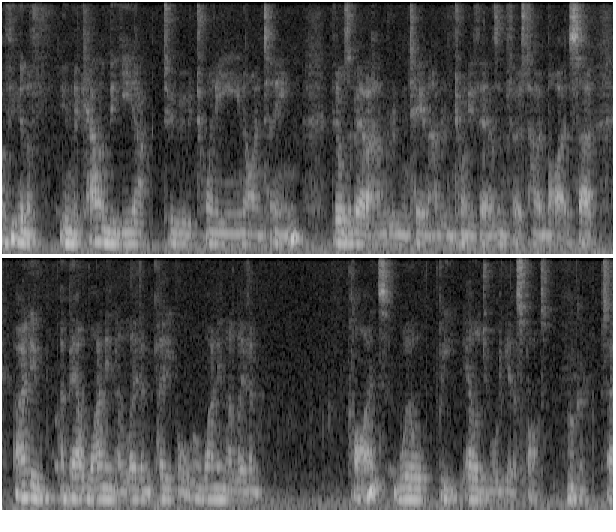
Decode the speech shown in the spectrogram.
I think in the in the calendar year to 2019 there was about 110 120,000 first home buyers. So only about 1 in 11 people or 1 in 11 clients will be eligible to get a spot Okay. so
